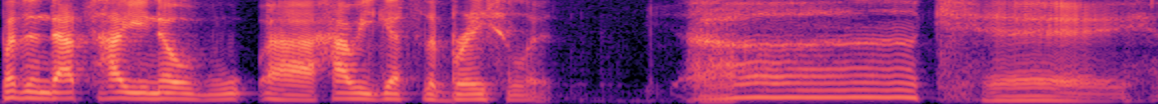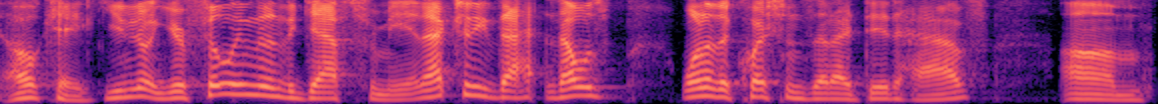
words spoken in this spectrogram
But then that's how you know uh, how he gets the bracelet. Okay. Okay. You know, you're filling in the gaps for me. And actually that that was one of the questions that I did have. Um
